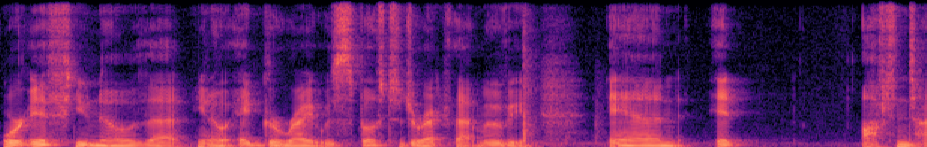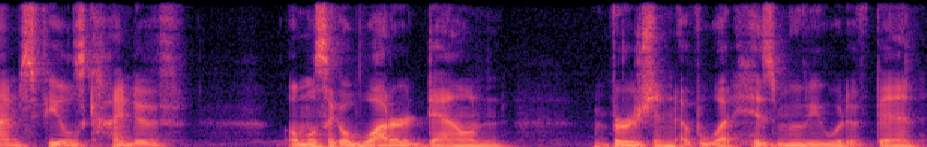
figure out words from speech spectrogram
or if you know that you know Edgar Wright was supposed to direct that movie, and it oftentimes feels kind of almost like a watered down version of what his movie would have been.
